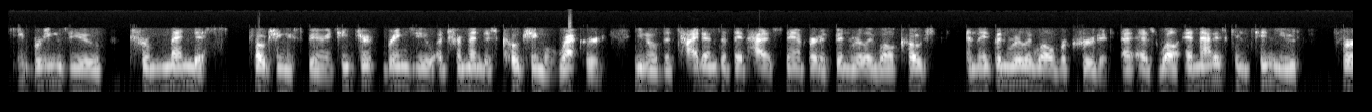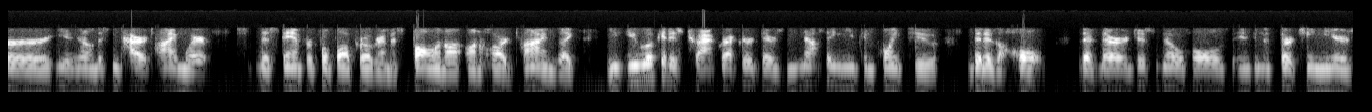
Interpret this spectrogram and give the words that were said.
he brings you tremendous coaching experience. He tr- brings you a tremendous coaching record. You know, the tight ends that they've had at Stanford have been really well coached and they've been really well recruited as well. And that has continued for, you know, this entire time where the Stanford football program has fallen on, on hard times. Like you, you look at his track record, there's nothing you can point to that is a hole. That there are just no holes in, in the 13 years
